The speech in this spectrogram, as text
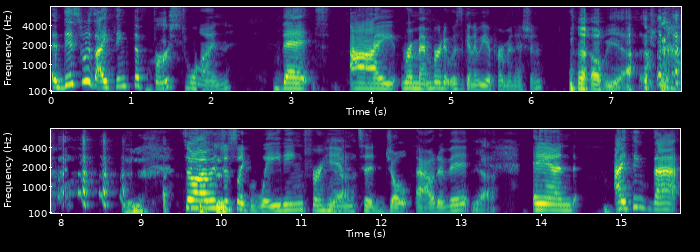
this was I think the first one that I remembered it was going to be a premonition. oh yeah, So I was just like waiting for him Yeah. to jolt out of it. yeah, And I think that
